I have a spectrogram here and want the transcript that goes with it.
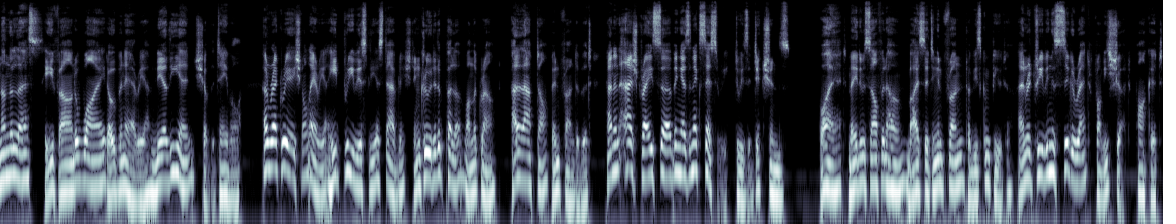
Nonetheless, he found a wide open area near the edge of the table. A recreational area he'd previously established included a pillow on the ground, a laptop in front of it, and an ashtray serving as an accessory to his addictions. Wyatt made himself at home by sitting in front of his computer and retrieving a cigarette from his shirt pocket.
